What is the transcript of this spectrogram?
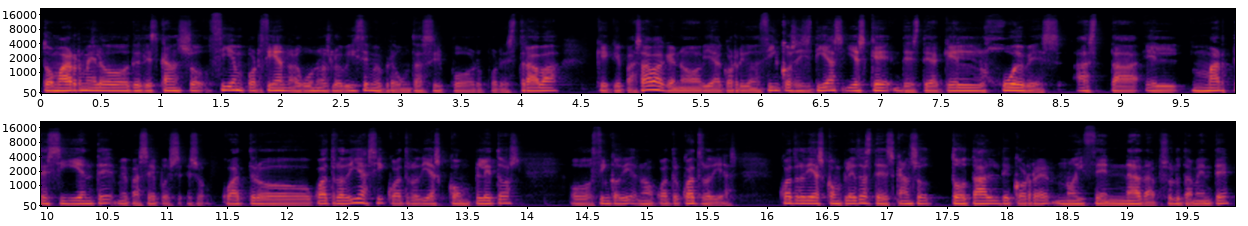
tomármelo de descanso 100%. Algunos lo viste, me preguntaste por, por Strava qué pasaba, que no había corrido en 5 o 6 días. Y es que desde aquel jueves hasta el martes siguiente me pasé, pues eso, 4 días, sí, 4 días completos o cinco días, no, cuatro, cuatro días. Cuatro días completos de descanso total de correr, no hice nada absolutamente.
